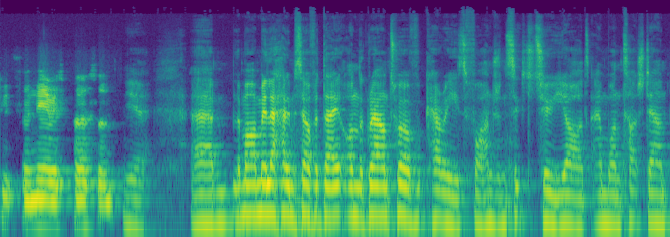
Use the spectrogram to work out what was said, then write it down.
to the nearest person. yeah. Um, Lamar Miller had himself a day on the ground, 12 carries for 162 yards and one touchdown,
